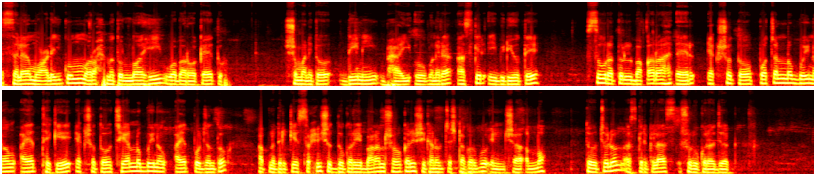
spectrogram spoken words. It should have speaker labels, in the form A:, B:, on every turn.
A: আসসালামু আলাইকুম রহমতুল্লাহি ওবরকাত সম্মানিত দিনী ভাই ও বোনেরা, আজকের এই ভিডিওতে সৌরাতুল বাকারাহ এর একশত পঁচানব্বই নং আয়াত থেকে একশত ছিয়ানব্বই নং আয়াত পর্যন্ত আপনাদেরকে সহি শুদ্ধ করে, বানান সহকারে শেখানোর চেষ্টা করব ইনশা আল্লাহ তো চলুন আজকের ক্লাস শুরু করা যাক।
